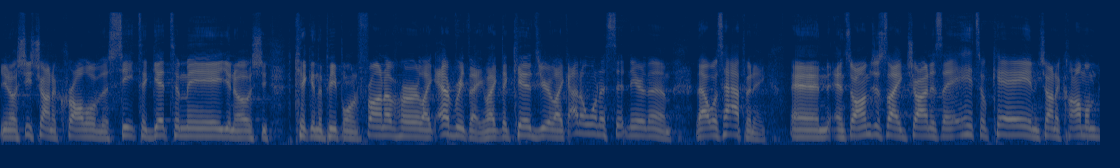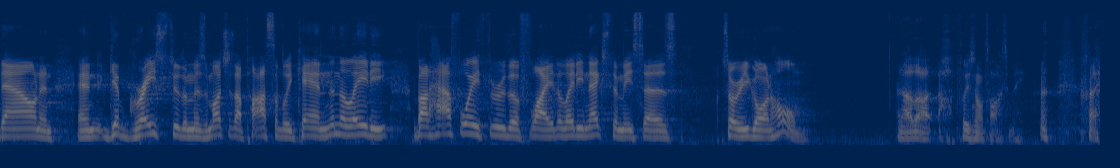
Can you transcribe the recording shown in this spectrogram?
You know, she's trying to crawl over the seat to get to me. You know, she's kicking the people in front of her, like everything. Like the kids, you're like, I don't want to sit near them. That was happening. And, and so I'm just like trying to say, hey, it's okay, and trying to calm them down and, and give grace to them as much as I possibly can. And then the lady, about halfway through the flight, the lady next to me says, So are you going home? And I thought, oh, please don't talk to me. like,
